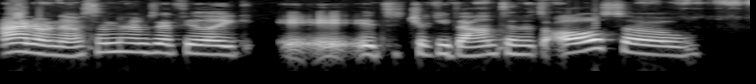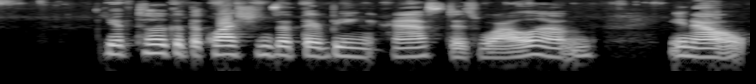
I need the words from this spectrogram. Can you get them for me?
I don't know. Sometimes I feel like it's a tricky balance, and it's also you have to look at the questions that they're being asked as well. Um, you know,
